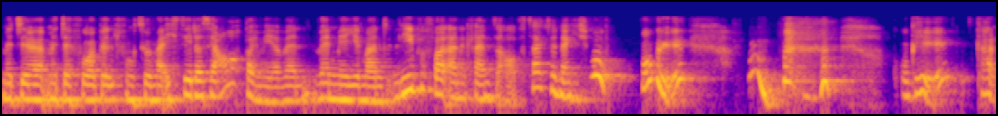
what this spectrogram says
mit der, mit der Vorbildfunktion, weil ich sehe das ja auch bei mir, wenn, wenn mir jemand liebevoll eine Grenze aufzeigt, dann denke ich, oh, okay, hm. okay, kann,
